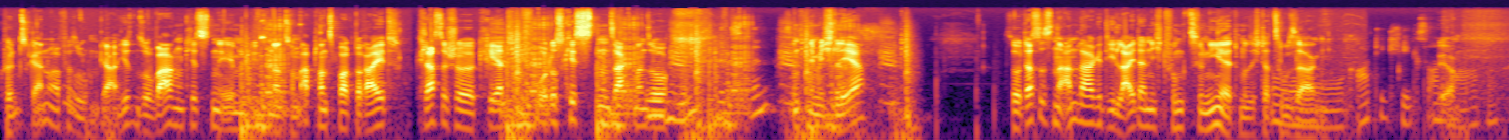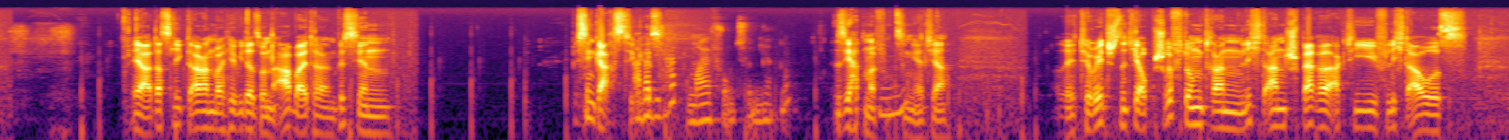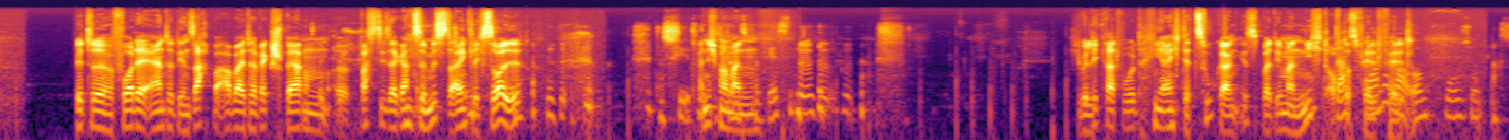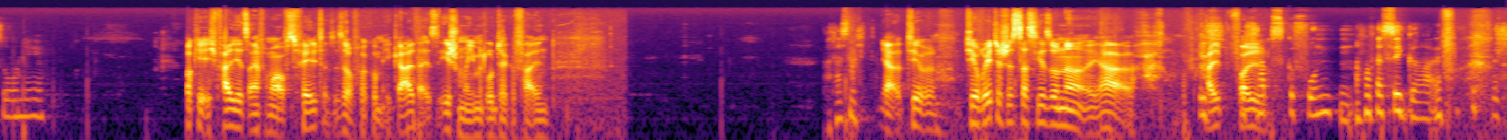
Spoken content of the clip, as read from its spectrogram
Du könntest gerne mal versuchen. Ja, hier sind so Warenkisten eben, die sind dann zum Abtransport bereit. Klassische Kreativmoduskisten, sagt man so, Mhm. Sind nämlich leer. So, das ist eine Anlage, die leider nicht funktioniert, muss ich dazu sagen. Oh, gerade die Keksanlage. Ja, das liegt daran, weil hier wieder so ein Arbeiter ein bisschen, bisschen garstig Aber ist. die hat mal funktioniert, ne? Sie hat mal funktioniert, ja. Also theoretisch sind hier auch Beschriftungen dran, Licht an, Sperre aktiv, Licht aus. Bitte vor der Ernte den Sachbearbeiter wegsperren, äh, was dieser ganze Mist eigentlich soll. Das Schild Wenn hab ich mal meinen- vergessen. Ich überlege gerade, wo hier eigentlich der Zugang ist, bei dem man nicht auf Da das Feld fällt. So, ach so, nee. Okay, ich falle jetzt einfach mal aufs Feld, das ist auch vollkommen egal, da ist eh schon mal jemand runtergefallen. War das nicht? Ja, the theoretisch ist das hier so eine, ja, Ich, halb voll. ich hab's gefunden, aber ist egal.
